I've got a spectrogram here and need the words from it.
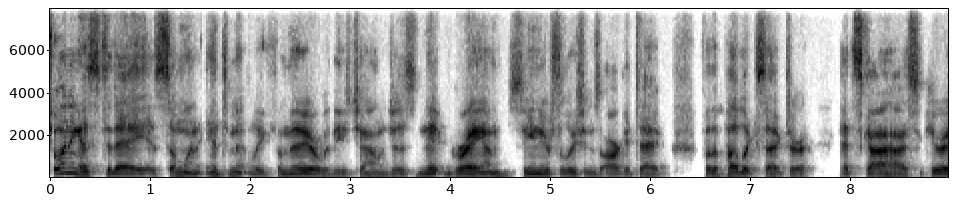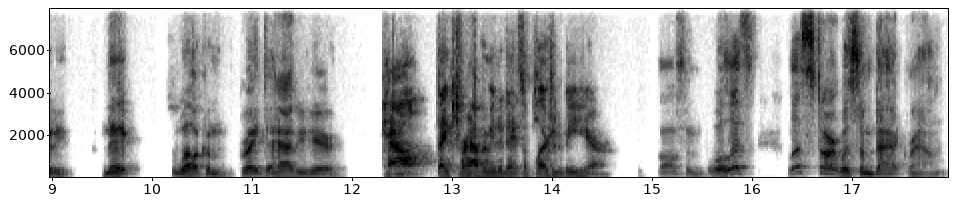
joining us today is someone intimately familiar with these challenges, Nick Graham, Senior Solutions Architect for the public sector at Skyhigh Security. Nick, welcome. Great to have you here. Cal, thank you for having me today. It's a pleasure to be here. Awesome. Well, let's let's start with some background.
